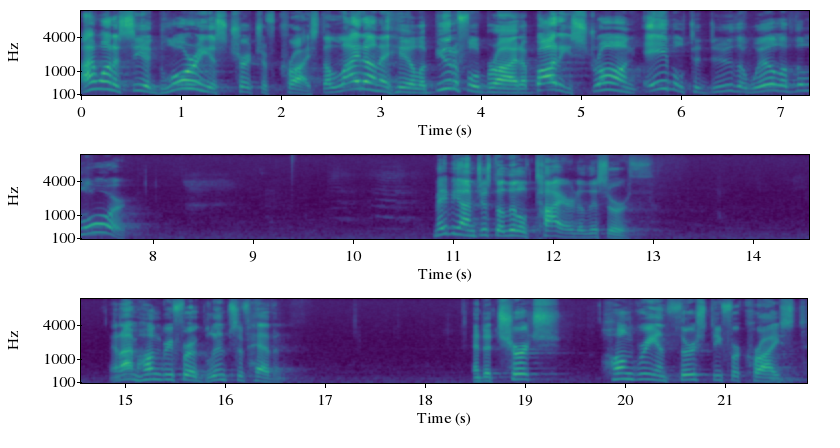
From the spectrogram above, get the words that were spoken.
I want to see a glorious church of Christ, a light on a hill, a beautiful bride, a body strong, able to do the will of the Lord. Maybe I'm just a little tired of this earth and I'm hungry for a glimpse of heaven and a church hungry and thirsty for Christ,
